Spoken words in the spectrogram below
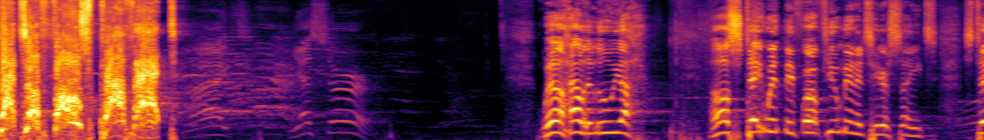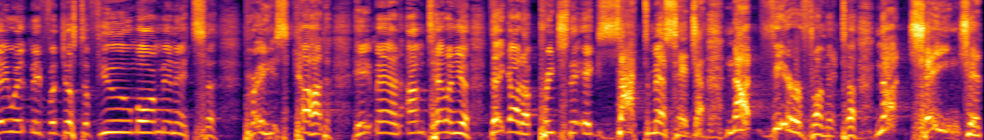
that's a false prophet. Right. Yes, sir. Well, hallelujah. Oh, stay with me for a few minutes here, saints. Stay with me for just a few more minutes. Uh, Praise God. Amen. I'm telling you, they got to preach the exact message, not veer from it, uh, not change it.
